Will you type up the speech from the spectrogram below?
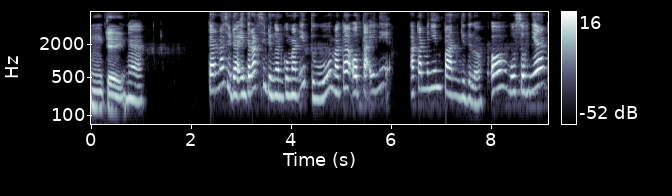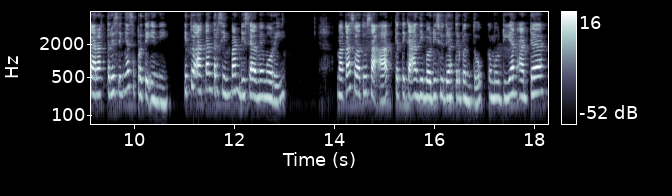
oke Nah, karena sudah interaksi dengan kuman itu, maka otak ini akan menyimpan gitu loh. Oh, musuhnya karakteristiknya seperti ini. Itu akan tersimpan di sel memori. Maka suatu saat ketika antibodi sudah terbentuk, kemudian ada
